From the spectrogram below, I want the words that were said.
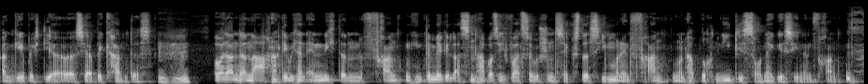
angeblich, die ja sehr bekannt ist. Mhm. Aber dann danach, nachdem ich dann endlich dann Franken hinter mir gelassen habe, also ich war ich schon sechs oder sieben Mal in Franken und habe noch nie die Sonne gesehen in Franken.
